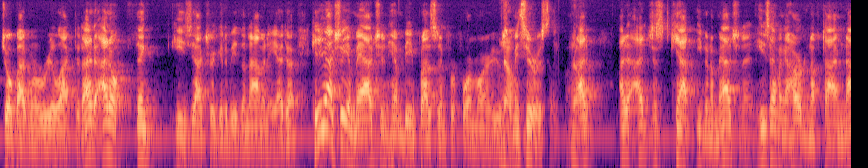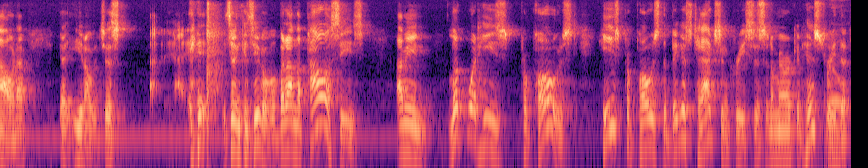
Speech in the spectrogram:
Joe Biden were reelected. I, I don't think he's actually going to be the nominee. I don't. Can you actually imagine him being president for four more years? No. I mean, seriously. No. I, I, I, just can't even imagine it. He's having a hard enough time now, and I'm, uh, you know, just it's inconceivable. But on the policies, I mean, look what he's proposed. He's proposed the biggest tax increases in American history. The,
